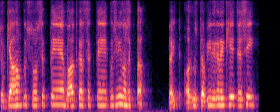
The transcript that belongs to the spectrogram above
तो क्या हम कुछ सोच सकते हैं, बात कर सकते हैं, कुछ नहीं हो सकता राइट और उस तभी अगर देखिए, जैसे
